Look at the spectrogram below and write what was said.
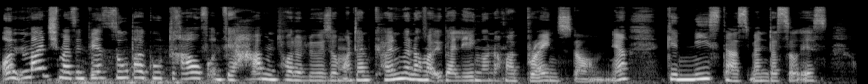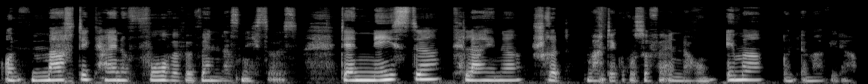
Und manchmal sind wir super gut drauf und wir haben tolle Lösungen. Und dann können wir nochmal überlegen und nochmal brainstormen. Ja? Genieß das, wenn das so ist. Und mach dir keine Vorwürfe, wenn das nicht so ist. Der nächste kleine Schritt macht dir große Veränderung. Immer und immer wieder.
